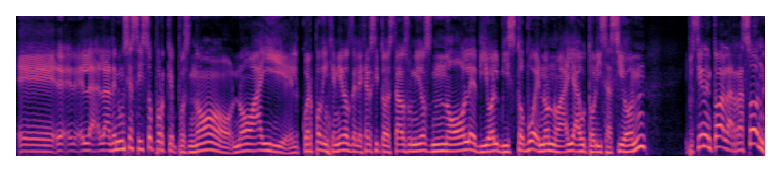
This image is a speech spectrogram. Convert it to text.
eh, la, la denuncia se hizo porque pues no, no hay, el cuerpo de ingenieros del ejército de Estados Unidos no le dio el visto bueno, no hay autorización. Y pues tienen toda la razón.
